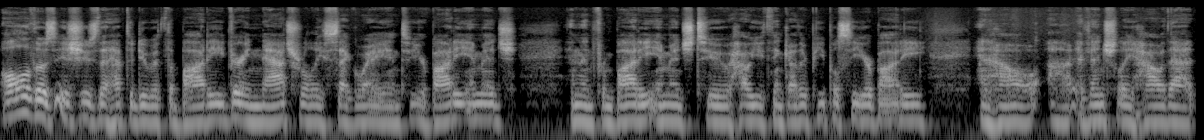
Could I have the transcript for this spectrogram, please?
all of those issues that have to do with the body very naturally segue into your body image and then from body image to how you think other people see your body and how uh, eventually how that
